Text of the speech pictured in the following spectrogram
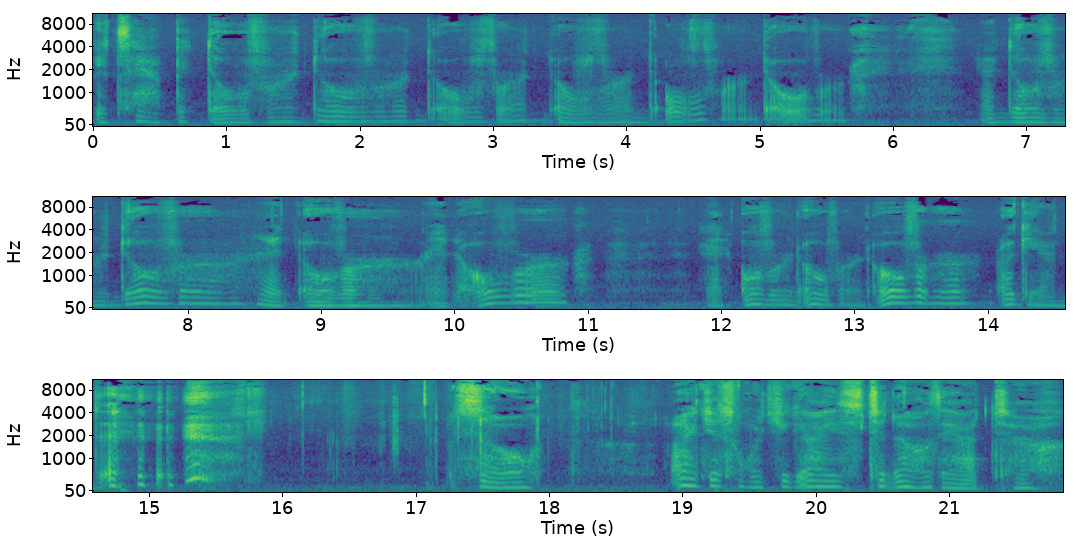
It's happened over and over and over and over and over and over and over and over and over and over and over and over and over again. so I just want you guys to know that. Uh,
